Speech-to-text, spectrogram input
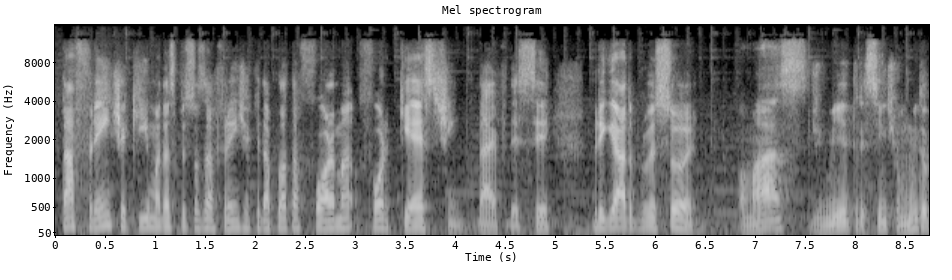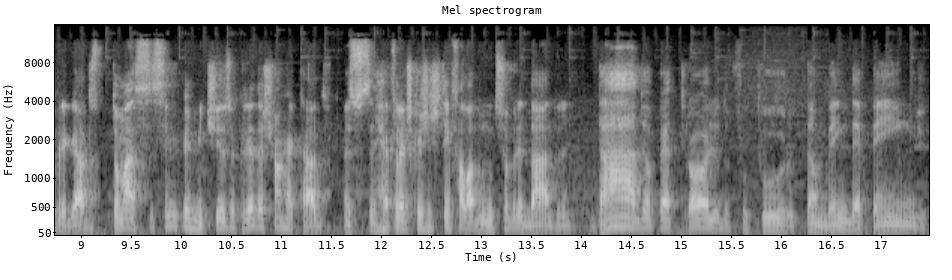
Está à frente aqui, uma das pessoas à frente aqui da plataforma Forecasting da FDC. Obrigado, professor. Tomás, Dimitri, Cíntia, muito obrigado. Tomás, se você me permitir, eu só queria deixar um recado. Mas reflete que a gente tem falado muito sobre dado, né? Dado é o petróleo do futuro, também depende.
